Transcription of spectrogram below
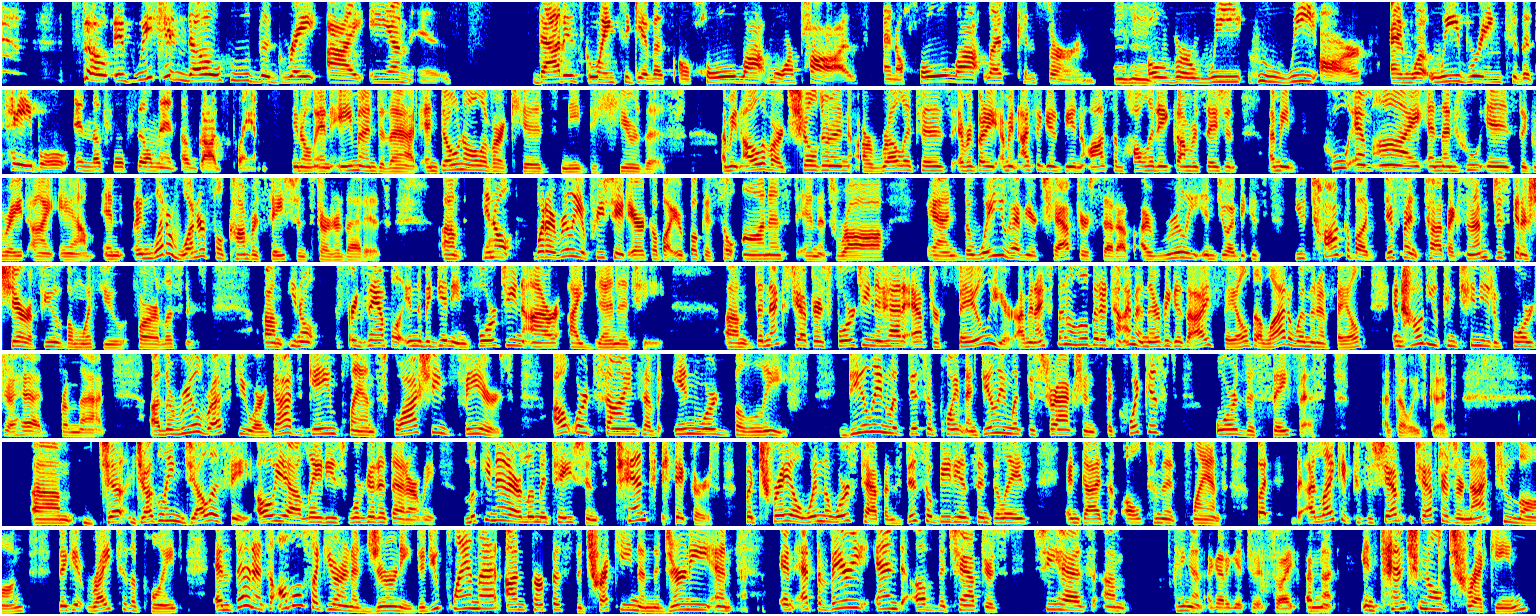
so if we can know who the great I am is, that is going to give us a whole lot more pause and a whole lot less concern mm-hmm. over we who we are and what we bring to the table in the fulfillment of God's plans. You know, and amen to that. And don't all of our kids need to hear this? I mean, all of our children, our relatives, everybody. I mean, I think it'd be an awesome holiday conversation. I mean, who am I? And then who is the great I am? And, and what a wonderful conversation starter that is. Um, you know, what I really appreciate, Erica, about your book is so honest and it's raw and the way you have your chapters set up, I really enjoy because you talk about different topics, and I'm just going to share a few of them with you for our listeners. Um, you know, for example, in the beginning, forging our identity. Um, the next chapter is forging ahead after failure. I mean, I spent a little bit of time in there because I failed. A lot of women have failed. And how do you continue to forge ahead from that? Uh, the real rescuer, God's game plan, squashing fears, outward signs of inward belief dealing with disappointment, dealing with distractions, the quickest or the safest. That's always good. Um, ju- juggling jealousy. Oh, yeah, ladies, we're good at that, aren't we? Looking at our limitations, tent kickers, betrayal when the worst happens, disobedience and delays, and God's ultimate plans. But I like it because the sh- chapters are not too long. They get right to the point, And then it's almost like you're on a journey. Did you plan that on purpose? The trekking and the journey. And, and at the very end of the chapters, she has, um, hang on, I got to get to it. So I, I'm not intentional trekking,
